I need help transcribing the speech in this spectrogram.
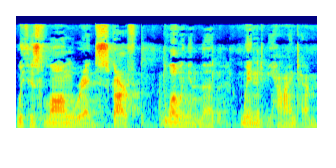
with his long red scarf blowing in the wind behind him.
